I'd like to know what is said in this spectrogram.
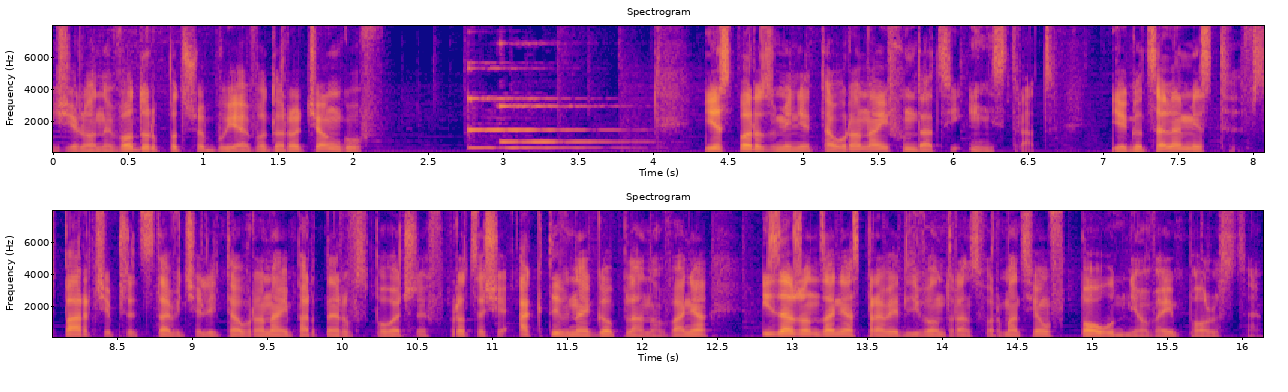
Zielony wodór potrzebuje wodorociągów. Jest porozumienie Taurona i Fundacji Instrat. Jego celem jest wsparcie przedstawicieli Taurona i partnerów społecznych w procesie aktywnego planowania i zarządzania sprawiedliwą transformacją w południowej Polsce.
